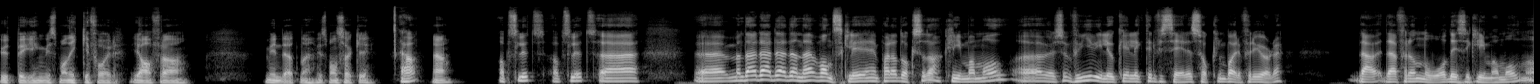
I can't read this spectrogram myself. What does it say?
utbygging hvis man ikke får ja fra myndighetene, hvis man søker? Ja, ja. absolutt. Absolutt. Uh, uh, men det er, det er, denne vanskelige paradokset, da. Klimamål. Uh, vi vil jo ikke elektrifisere sokkelen bare for å gjøre det det er, det er, for å nå disse klimamålene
